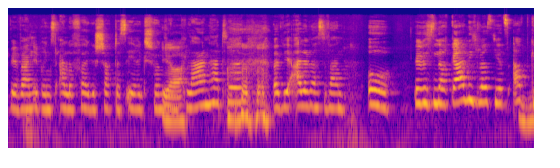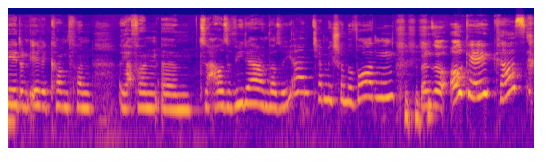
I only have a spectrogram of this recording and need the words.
Wir waren übrigens alle voll geschockt, dass Erik schon ja. so einen Plan hatte, weil wir alle noch so waren, oh, wir wissen noch gar nicht, was jetzt abgeht. Mhm. Und Erik kommt von, ja, von ähm, zu Hause wieder und war so, ja, ich habe mich schon beworben. und so, okay, krass.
